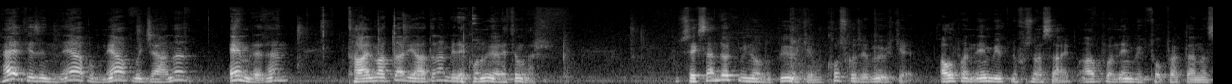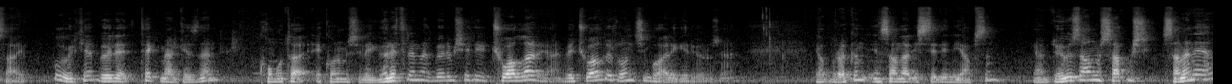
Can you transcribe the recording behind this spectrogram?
herkesin ne yapıp ne yapmayacağını emreden, talimatlar yağdıran bir ekonomi yönetimi var. 84 milyonluk bir ülke, bu koskoca bir ülke. Avrupa'nın en büyük nüfusuna sahip, Avrupa'nın en büyük topraklarına sahip. Bu ülke böyle tek merkezden komuta ekonomisiyle yönetilemez böyle bir şey değil. Çuvallar yani ve çuvallıyoruz onun için bu hale geliyoruz yani. Ya bırakın insanlar istediğini yapsın. Yani döviz almış satmış sana ne ya?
